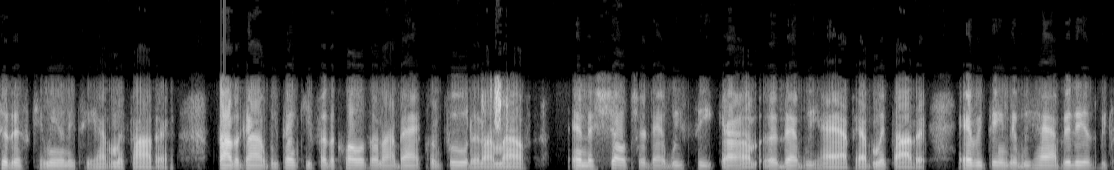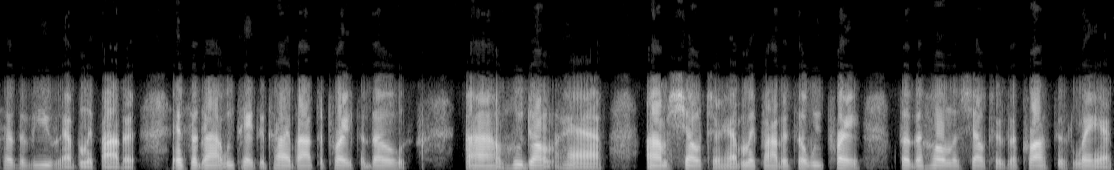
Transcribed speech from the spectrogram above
to this community, Heavenly Father. Father God, we thank you for the clothes on our backs and food in our mouth and the shelter that we seek, um, uh, that we have, Heavenly Father. Everything that we have, it is because of you, Heavenly Father. And so, God, we take the time out to pray for those um, who don't have um, shelter, Heavenly Father. So we pray for the homeless shelters across this land.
